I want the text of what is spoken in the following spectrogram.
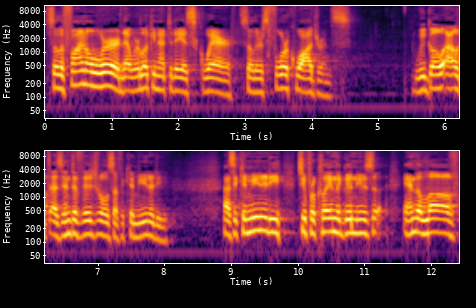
So the final word that we're looking at today is square. So there's four quadrants. We go out as individuals of a community as a community to proclaim the good news and the love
